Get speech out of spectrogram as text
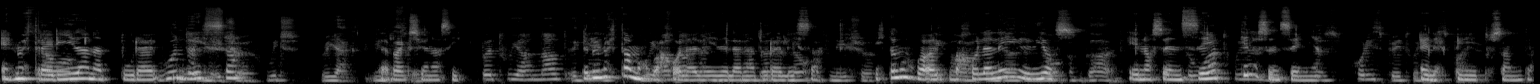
Es nuestra herida naturaleza que reacciona así. Pero no estamos bajo la ley de la naturaleza. Estamos bajo la ley de Dios, que nos, que nos enseña el Espíritu Santo.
